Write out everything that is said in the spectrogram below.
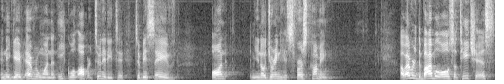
and he gave everyone an equal opportunity to, to be saved on, you know, during his first coming. However, the Bible also teaches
